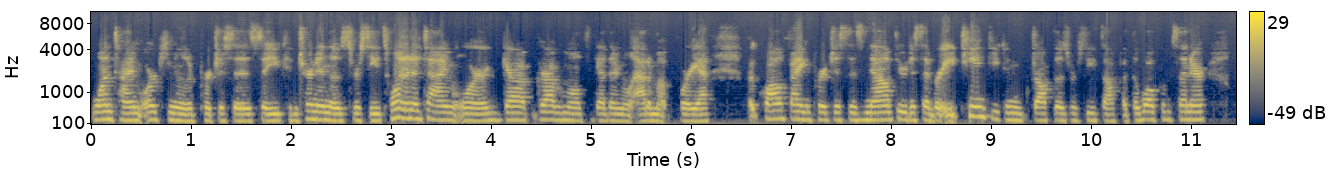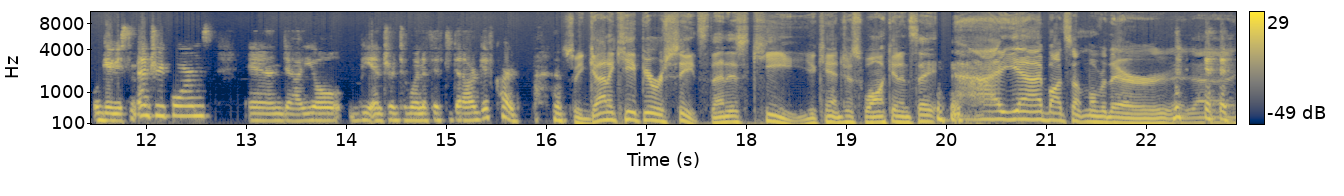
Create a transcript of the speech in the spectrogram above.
one time or cumulative purchases. So, you can turn in those receipts one at a time or grab, grab them all together and we'll add them up for you. But qualifying purchases now through December 18th, you can drop those receipts off at the Welcome Center. We'll give you some entry forms and uh, you'll be entered to win a $50 gift card. so you got to keep your receipts. That is key. You can't just walk in and say, ah, yeah, I bought something over there. Uh,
